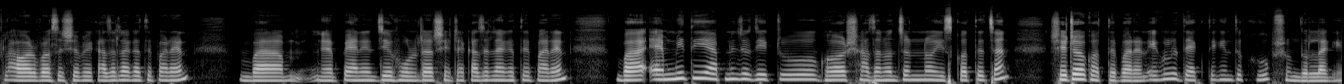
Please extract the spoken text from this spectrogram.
ফ্লাওয়ার বাস হিসেবে কাজে লাগাতে পারেন বা প্যানের যে হোল্ডার সেটা কাজে লাগাতে পারেন বা এমনিতেই আপনি যদি একটু ঘর সাজানোর জন্য ইউজ করতে চান, সেটাও করতে পারেন। এগুলো দেখতে কিন্তু খুব সুন্দর লাগে।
